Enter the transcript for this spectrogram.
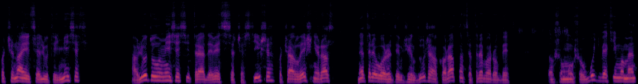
Починається лютий місяць, а в лютому місяці треба дивитися частіше, хоча лишній раз не тривожити бджіл. Дуже акуратно це треба робити. Тому що в будь-який момент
